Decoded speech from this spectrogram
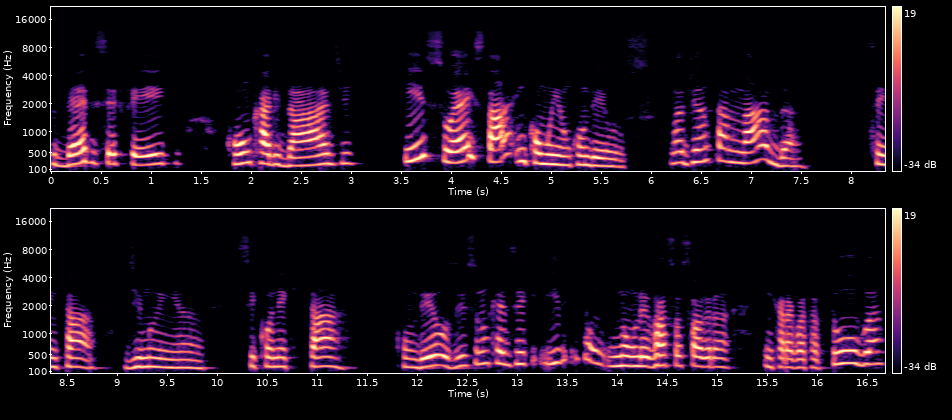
deve ser feito com caridade. Isso é estar em comunhão com Deus. Não adianta nada sentar de manhã, se conectar com Deus. Isso não quer dizer que e não, não levar sua sogra em Caraguatatuba,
